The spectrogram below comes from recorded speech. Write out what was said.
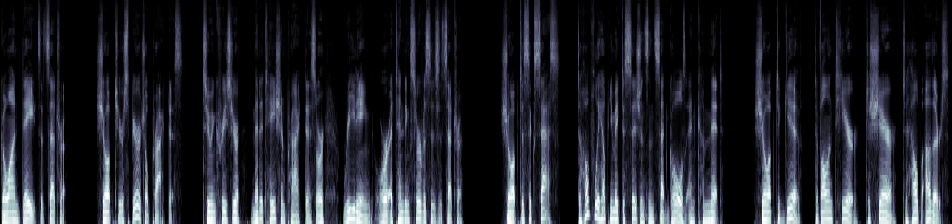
go on dates, etc. Show up to your spiritual practice, to increase your meditation practice or reading or attending services, etc. Show up to success to hopefully help you make decisions and set goals and commit. Show up to give, to volunteer, to share, to help others.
